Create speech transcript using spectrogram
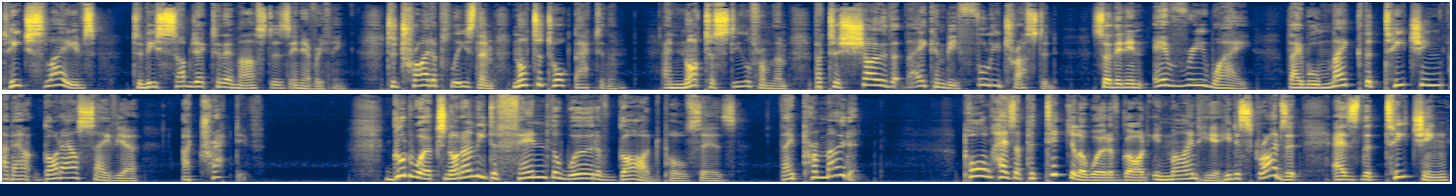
Teach slaves to be subject to their masters in everything, to try to please them, not to talk back to them and not to steal from them, but to show that they can be fully trusted, so that in every way they will make the teaching about God our Saviour attractive. Good works not only defend the Word of God, Paul says, they promote it. Paul has a particular Word of God in mind here. He describes it as the teaching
